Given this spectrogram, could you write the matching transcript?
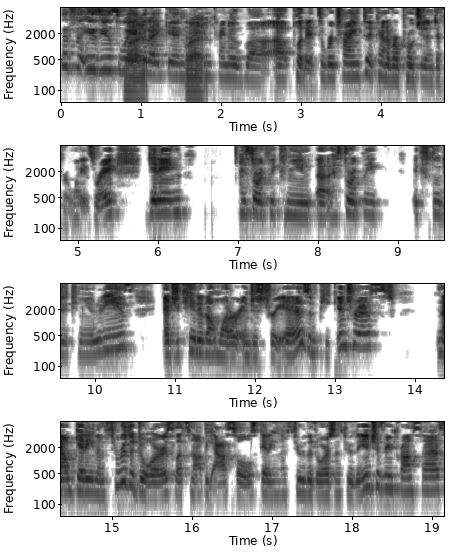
that's the easiest way right. that I can, right. I can kind of, uh, uh, put it. So we're trying to kind of approach it in different ways, right? Getting historically commun, uh, historically excluded communities educated on what our industry is and pique interest. Now getting them through the doors, let's not be assholes, getting them through the doors and through the interview process.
